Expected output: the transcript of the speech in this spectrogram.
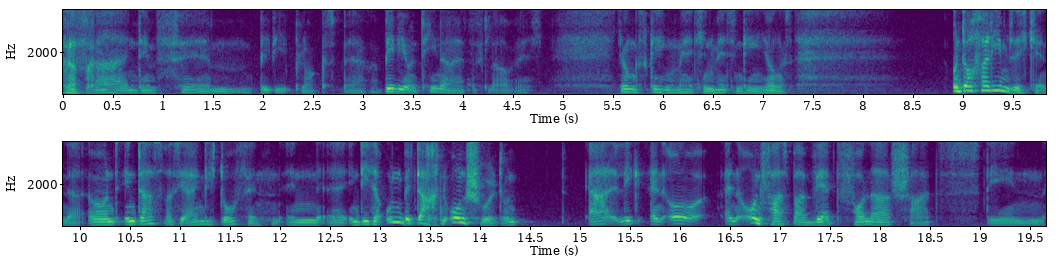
Refrain in dem Film Bibi Blocksberger. Bibi und Tina heißt es, glaube ich. Jungs gegen Mädchen, Mädchen gegen Jungs. Und doch verlieben sich Kinder und in das, was sie eigentlich doof finden, in, äh, in dieser unbedachten Unschuld. Und ja, liegt ein, oh, ein unfassbar wertvoller Schatz, den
